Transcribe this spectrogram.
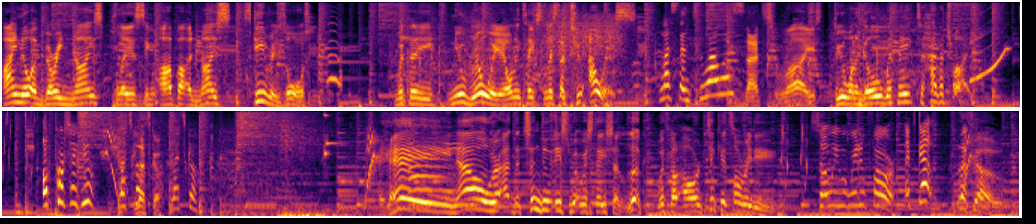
I know a very nice place in Aba, a nice ski resort. With the new railway, it only takes less than two hours. Less than two hours? That's right. Do you want to go with me to have a try? Of course I do. Let's go. Let's go. Let's go. Hey, hey, now we're at the Chengdu East Railway Station. Look, we've got our tickets already. So we were waiting for. Let's go. Let's go.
